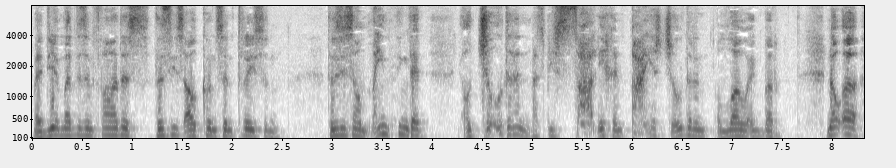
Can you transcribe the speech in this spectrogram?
My dear mothers and fathers, this is our concentration. This is our main thing that our children must be salih and pious children. Allahu Akbar. Now, a,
